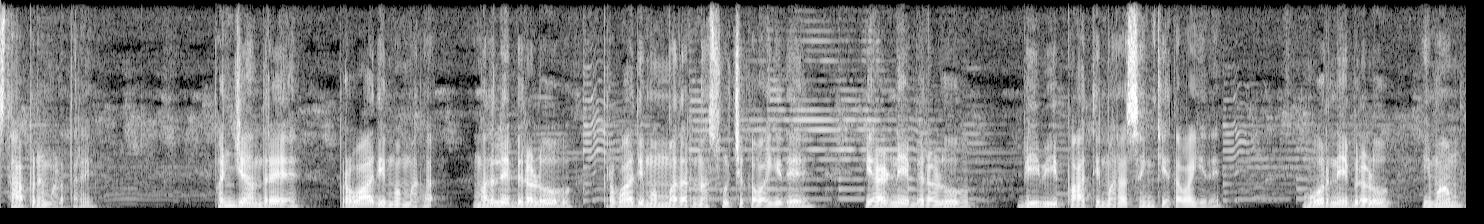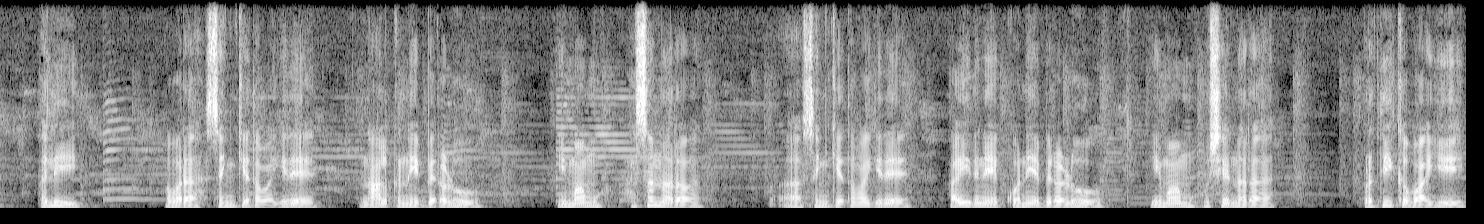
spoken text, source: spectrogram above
ಸ್ಥಾಪನೆ ಮಾಡ್ತಾರೆ. ಪಂಜ ಅಂದರೆ ಪ್ರವಾದಿ ಮೊಹಮ್ಮದ ಮೊದಲೇ ಬೆರಳು ಪ್ರವಾದಿ ಮೊಹಮ್ಮದರನ್ನ ಸೂಚಕವಾಗಿದೆ. ಎರಡನೇ ಬೆರಳು ಬಿ ಪಾತಿಮರ ಸಂಕೇತವಾಗಿದೆ. ಮೂರನೇ ಬೆರಳು ಇಮಾಮ್ ಅಲಿ ಅವರ ಸಂಕೇತವಾಗಿದೆ. ನಾಲ್ಕನೇ ಬೆರಳು ಇಮಾಮ್ ಹಸನ್ನರ ಸಂಕೇತವಾಗಿದೆ. ಐದನೇ ಕೊನೆಯ ಬೆರಳು ಇಮಾಮ್ ಹುಸೇನರ. ಪ್ರತೀಕವಾಗಿ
